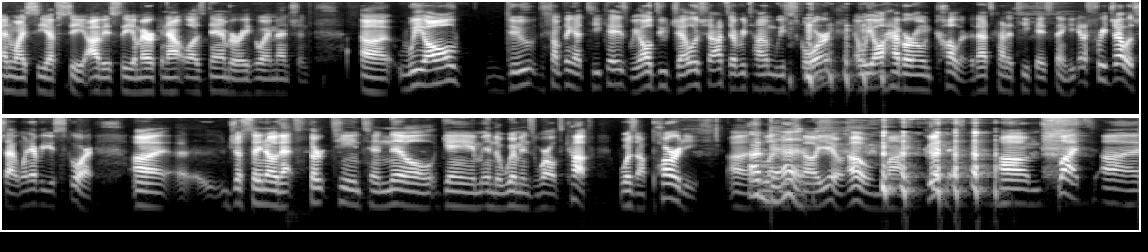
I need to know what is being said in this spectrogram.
NYCFC, obviously American Outlaws Danbury, who I mentioned. Uh, we all do something at TK's. We all do Jello shots every time we score, and we all have our own color. That's kind of TK's thing. You get a free Jello shot whenever you score. Uh, just so you know, that 13 to nil game in the Women's World Cup was a party. Uh, I let bet. me tell you. Oh my goodness. um, but uh,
